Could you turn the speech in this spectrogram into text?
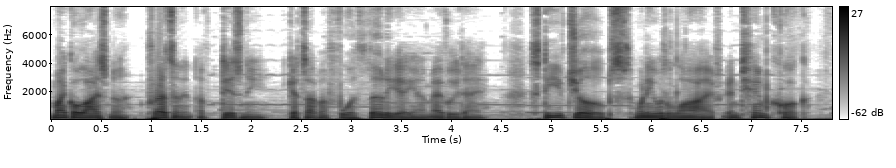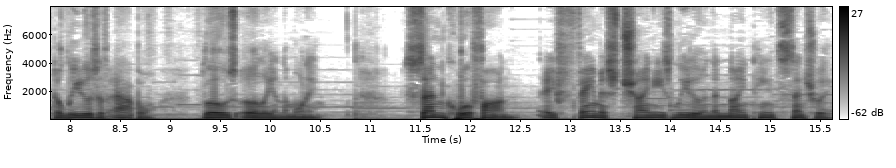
Michael Eisner, president of Disney, gets up at 4:30 a.m. every day. Steve Jobs, when he was alive, and Tim Cook, the leaders of Apple, rose early in the morning. Zeng Guofan, a famous Chinese leader in the 19th century,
